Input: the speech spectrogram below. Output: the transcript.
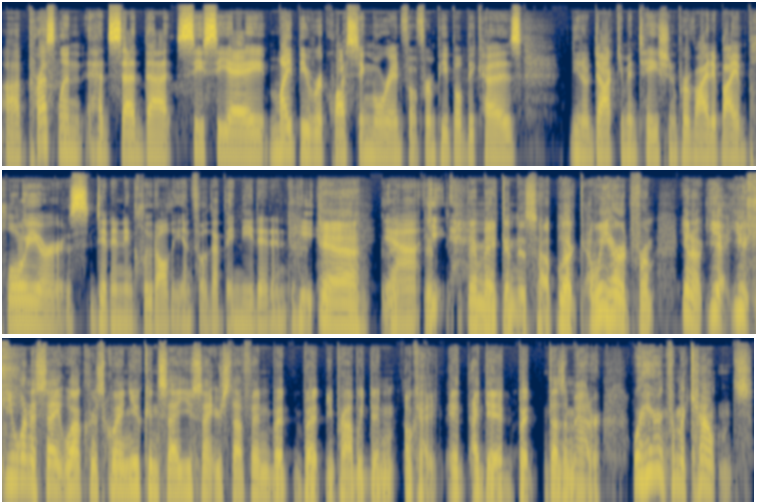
Uh, Preslin had said that CCA might be requesting more info from people because you know documentation provided by employers didn't include all the info that they needed and he Yeah. yeah he, They're making this up. Look, we heard from you know, yeah, you you want to say, well, Chris Quinn, you can say you sent your stuff in, but but you probably didn't. Okay, it, I did, but it doesn't matter. We're hearing from accountants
